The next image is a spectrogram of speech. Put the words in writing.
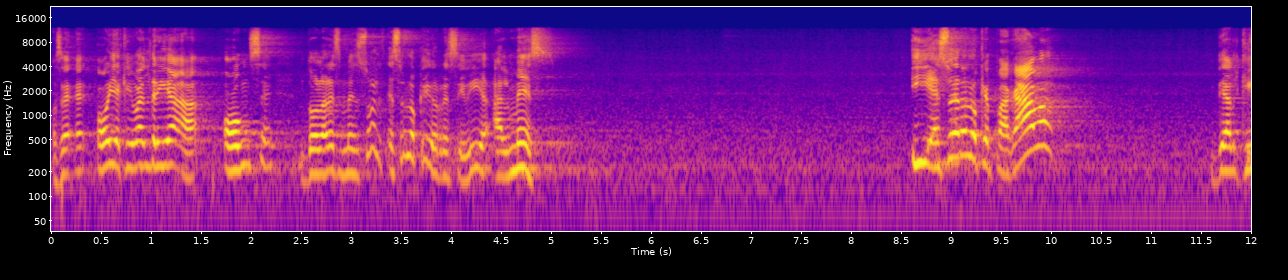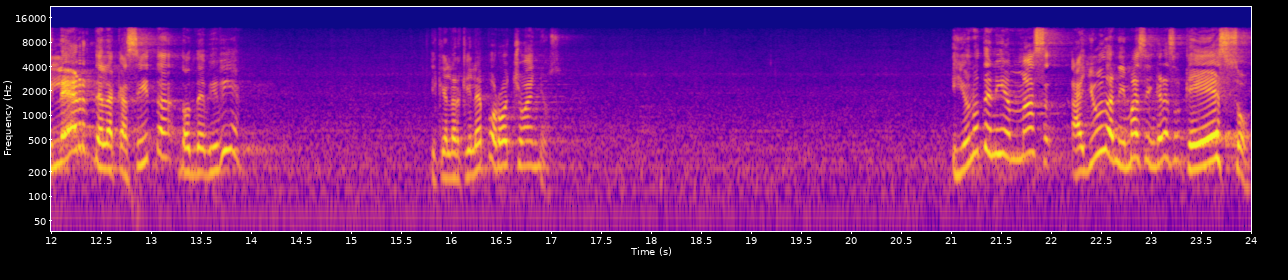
O sea, eh, hoy equivaldría a 11 dólares mensuales. Eso es lo que yo recibía al mes. Y eso era lo que pagaba de alquiler de la casita donde vivía. Y que la alquilé por ocho años. Y yo no tenía más ayuda ni más ingreso que eso.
